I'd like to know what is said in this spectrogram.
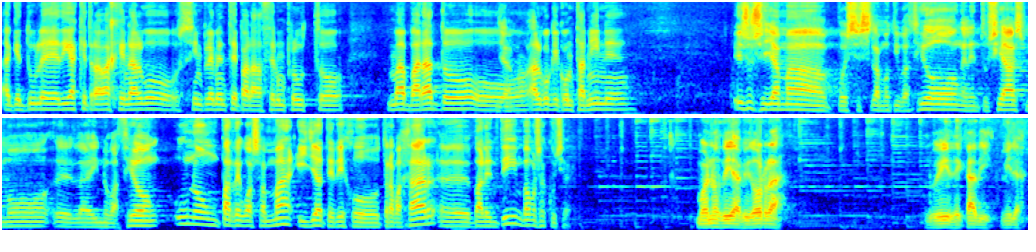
a que tú le digas que trabaje en algo simplemente para hacer un producto más barato o Ya. algo que contamine. Eso se llama, pues, es la motivación, el entusiasmo, eh, la innovación. Uno, un par de WhatsApp más y ya te dejo trabajar. Eh, Valentín, vamos a escuchar. Buenos días, Vigorra. Luis de Cádiz. Mira,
